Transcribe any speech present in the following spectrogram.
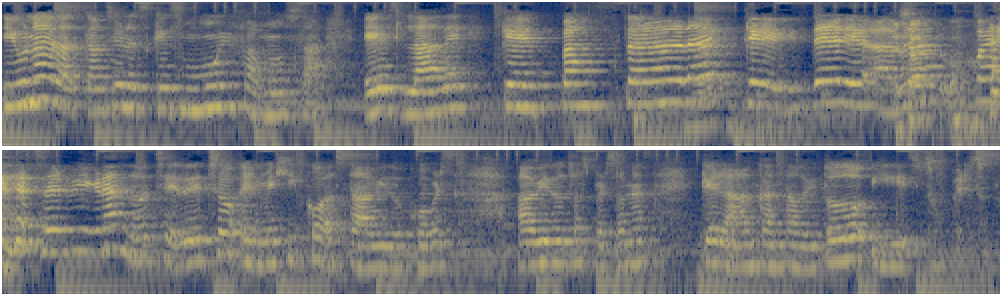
Y una de las canciones que es muy famosa es la de ¿Qué pasará? ¿Qué misterio habrá? Puede ser mi gran noche. De hecho, en México hasta ha habido covers, ha habido otras personas que la han cantado y todo y es súper, súper.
